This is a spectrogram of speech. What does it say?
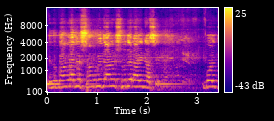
কিন্তু বাংলাদেশ সংবিধানে সুদের আইন আছে। বৈধ।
